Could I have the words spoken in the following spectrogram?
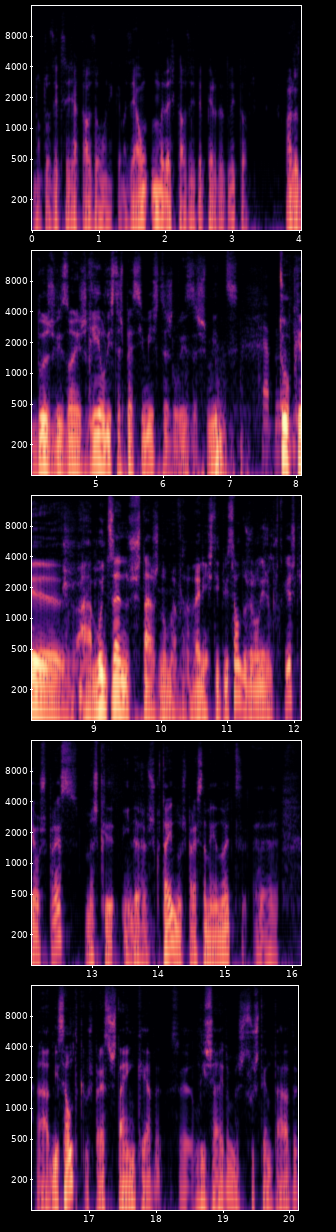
não estou a dizer que seja a causa única, mas é um, uma das causas da perda de leitores. Ora, duas visões realistas pessimistas, Luísa Schmidt. Tu aqui. que há muitos anos estás numa verdadeira instituição do jornalismo português, que é o Expresso, mas que ainda escutei no Expresso da meia-noite a admissão de que o Expresso está em queda, uh, ligeira, mas sustentada,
